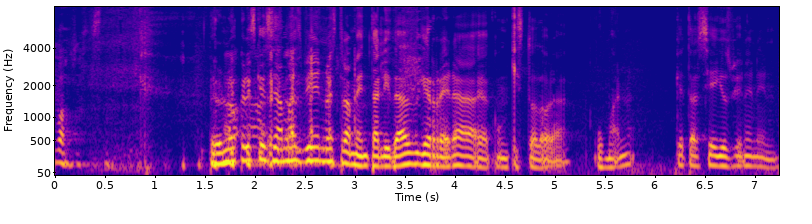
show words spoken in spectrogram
Vamos. Pero ¿no crees que sea más bien nuestra mentalidad guerrera, conquistadora, humana? ¿Qué tal si ellos vienen en,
